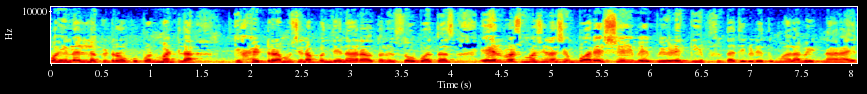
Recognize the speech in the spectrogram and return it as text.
पहिलं लकी ड्रॉ कुपन म्हटला की हायड्रा मशीन आपण देणार आहोत आणि सोबतच एअरब्रश मशीन असे बरेचसे वेगवेगळे गिफ्ट सुद्धा तिकडे तुम्हाला भेटणार आहेत.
